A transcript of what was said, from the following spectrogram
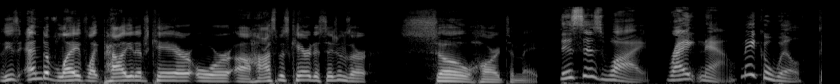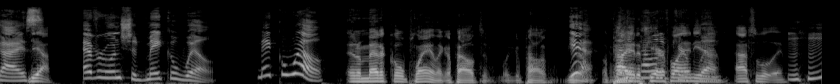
these end of life, like palliative care or uh, hospice care decisions, are so hard to make. this is why, right now, make a will, guys. Yeah. Everyone should make a will. Make a will. And a medical plan, like a palliative, like a palliative. Yeah. know, a Palliative, palliative care care plan, yeah, plan. absolutely. hmm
